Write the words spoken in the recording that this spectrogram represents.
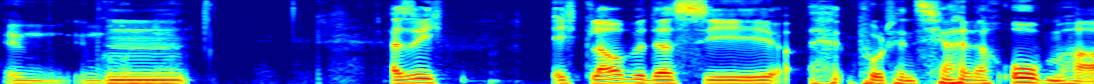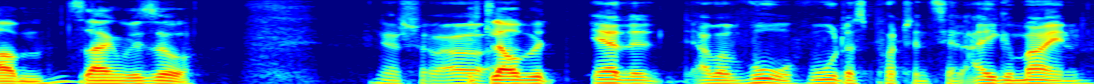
Im, im Grunde. Mm, Also ich, ich glaube, dass sie Potenzial nach oben haben, sagen wir so. Ja, schon, aber, Ich glaube, ja, aber wo? Wo das Potenzial? Allgemein.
